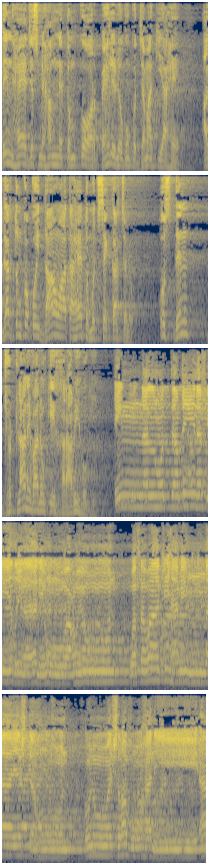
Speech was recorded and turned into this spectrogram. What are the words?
دن ہے جس میں ہم نے تم کو اور پہلے لوگوں کو جمع کیا ہے۔ اگر تم کو کوئی داؤں آتا ہے تو مجھ سے کر چلو۔ اس دن جھٹلانے والوں کی خرابی ہوگی۔ إن المتقين في ظلال وعيون وفواكه مما يشتهون كلوا واشربوا هنيئا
